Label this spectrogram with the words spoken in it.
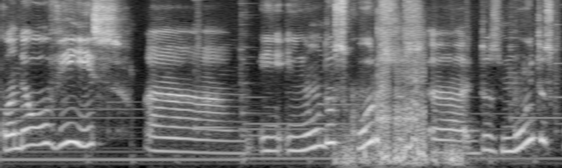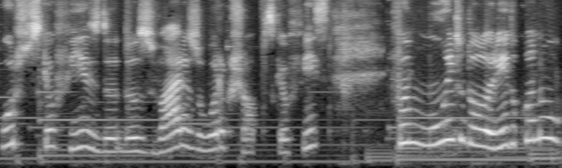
quando eu ouvi isso uh, em, um dos cursos, uh, dos muitos cursos que eu fiz, do, dos vários workshops que eu fiz, foi muito dolorido quando,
